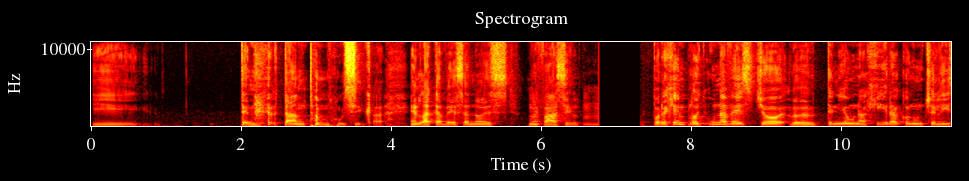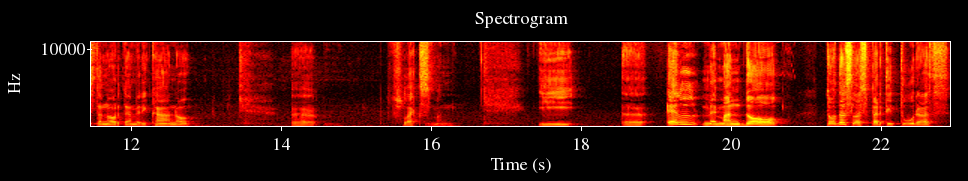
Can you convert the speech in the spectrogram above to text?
Y tener tanta música en la cabeza no es muy fácil. fácil. Por ejemplo, una vez yo eh, tenía una gira con un chelista norteamericano, eh, Flexman, y eh, él me mandó todas las partituras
